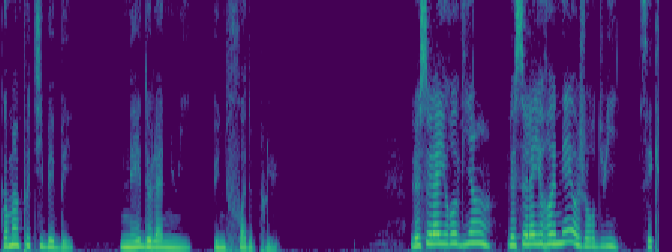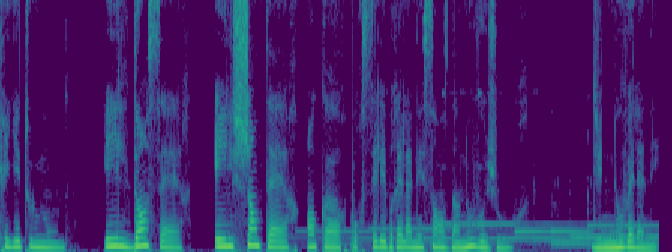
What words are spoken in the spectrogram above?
comme un petit bébé, né de la nuit une fois de plus. Le soleil revient, le soleil renaît aujourd'hui, s'écriait tout le monde, et ils dansèrent et ils chantèrent encore pour célébrer la naissance d'un nouveau jour, d'une nouvelle année.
